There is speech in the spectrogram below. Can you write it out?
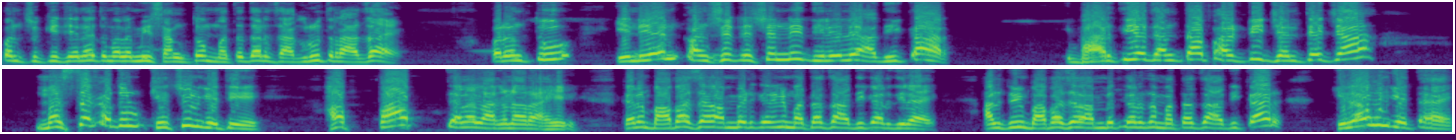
पण चुकीचे नाही तुम्हाला मी सांगतो मतदार जागृत राजा आहे. परंतु इंडियन कॉन्स्टिट्यूशनने दिलेले अधिकार भारतीय जनता पार्टी जनतेच्या मस्तकातून खेचून घेते. हा पाप त्याला लागणार आहे. कारण बाबासाहेब आंबेडकरांनी मताचा अधिकार दिलाय. आणि तुम्ही बाबासाहेब आंबेडकरांचा मताचा अधिकार हिरावून घेताय.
